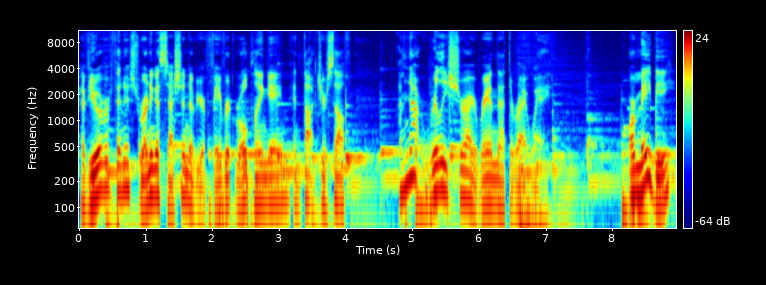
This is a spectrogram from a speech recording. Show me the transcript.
Have you ever finished running a session of your favorite role playing game and thought to yourself, I'm not really sure I ran that the right way? Or maybe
